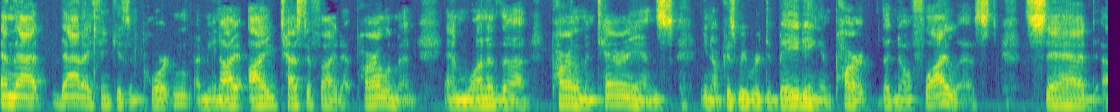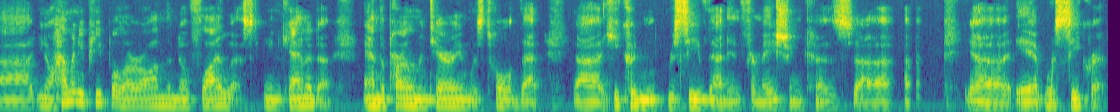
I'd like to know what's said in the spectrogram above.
and that that I think is important. I mean, I, I testified at Parliament, and one of the parliamentarians, you know, because we were debating in part the no-fly list, said, uh, you know, how many people are on the no-fly list in Canada, and the parliamentarian was told that uh, he couldn't receive that information because uh, uh, it was secret.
